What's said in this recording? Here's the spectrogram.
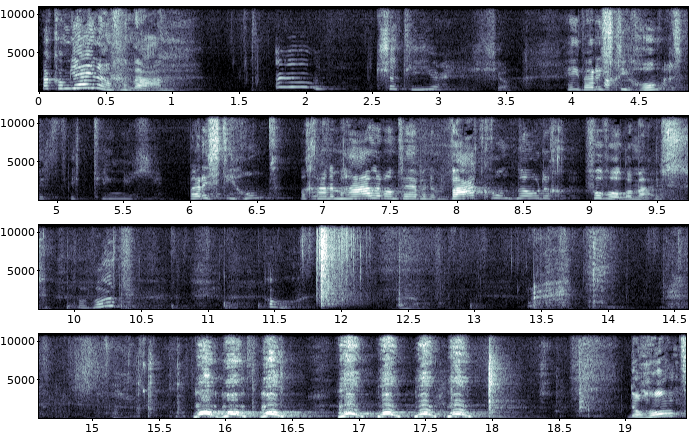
waar kom jij nou vandaan? ik zat hier. Zo. Hé, hey, waar is die hond? Dit, dit dingetje. Waar is die hond? We gaan hem halen, want we hebben een waakhond nodig voor Wollemuis. Wat? Oh. De hond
